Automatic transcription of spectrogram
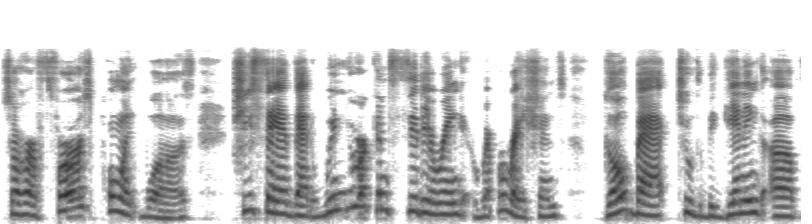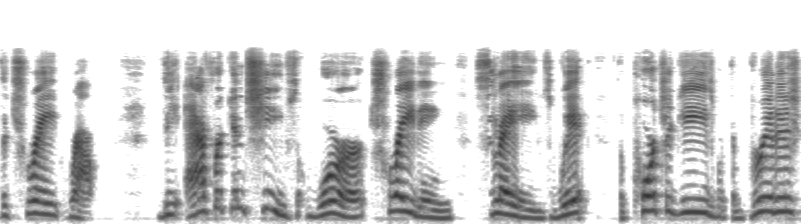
So her first point was she said that when you're considering reparations, go back to the beginning of the trade route. The African chiefs were trading slaves with the Portuguese, with the British,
